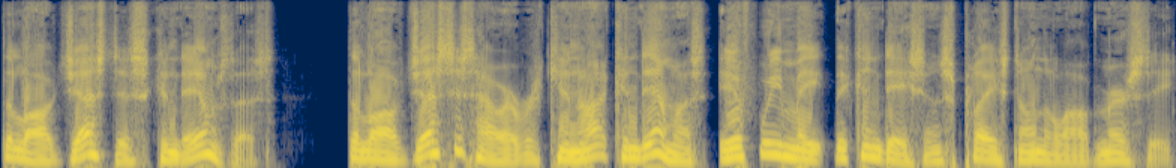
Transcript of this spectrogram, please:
The law of justice condemns us. The law of justice, however, cannot condemn us if we meet the conditions placed on the law of mercy.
